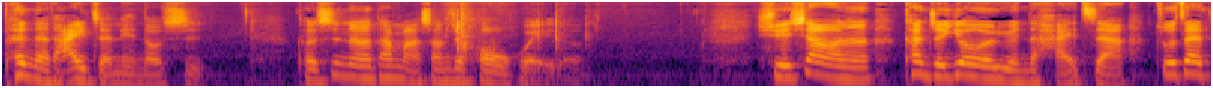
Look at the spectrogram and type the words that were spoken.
喷了他一整脸都是。可是呢，他马上就后悔了。学校呢，看着幼儿园的孩子啊，坐在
